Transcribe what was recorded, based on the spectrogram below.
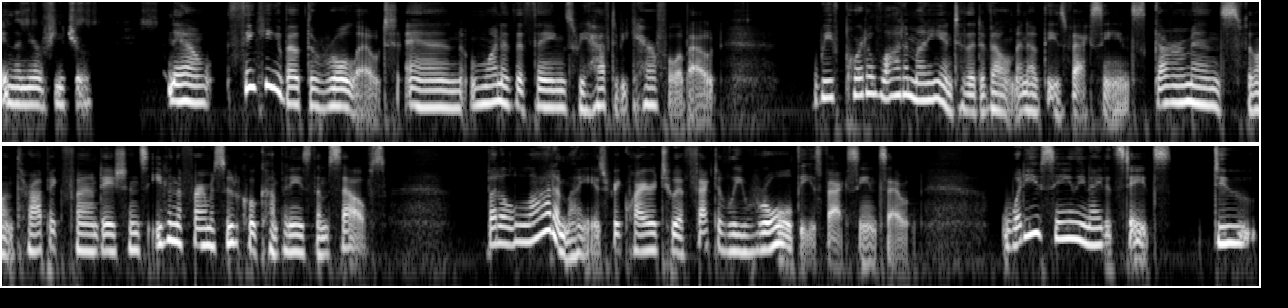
in the near future. Now, thinking about the rollout, and one of the things we have to be careful about, we've poured a lot of money into the development of these vaccines. Governments, philanthropic foundations, even the pharmaceutical companies themselves. But a lot of money is required to effectively roll these vaccines out. What do you see in the United States? Do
